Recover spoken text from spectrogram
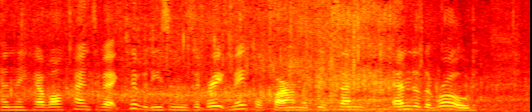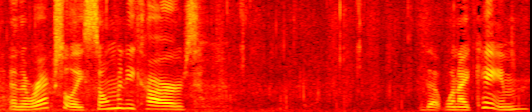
And they have all kinds of activities, and there's a great maple farm at this end, end of the road. And there were actually so many cars that when I came,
